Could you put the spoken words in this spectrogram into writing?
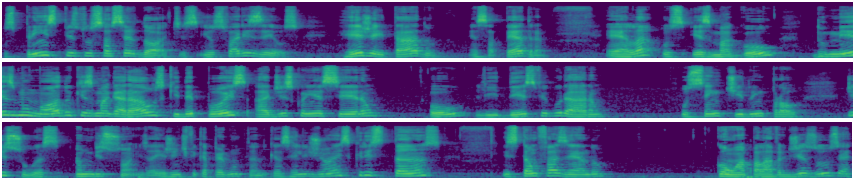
os príncipes dos sacerdotes e os fariseus rejeitado essa pedra, ela os esmagou do mesmo modo que esmagará os que depois a desconheceram ou lhe desfiguraram o sentido em prol de suas ambições. Aí a gente fica perguntando que as religiões cristãs estão fazendo com a palavra de Jesus é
